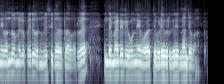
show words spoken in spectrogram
நீ வந்து மிகப்பெரிய ஒரு மியூசிக் டைரக்டராக வருவே. இந்த மேடையில் உன்னையும் வாழ்த்து விடைபெறுகிறேன். நன்றி வணக்கம்.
